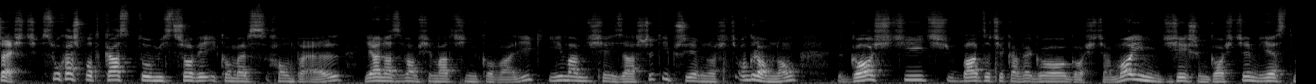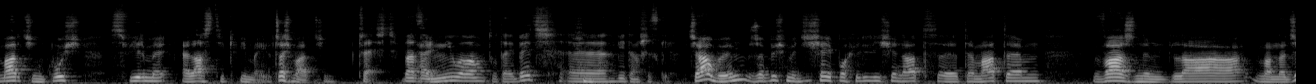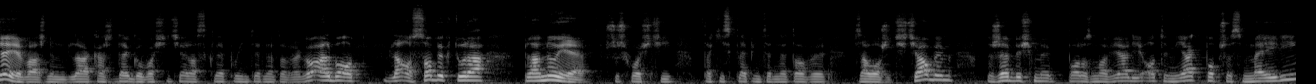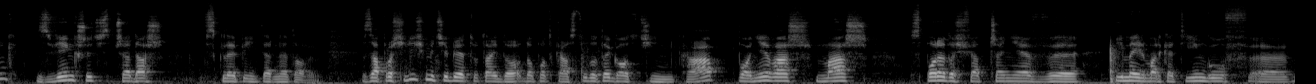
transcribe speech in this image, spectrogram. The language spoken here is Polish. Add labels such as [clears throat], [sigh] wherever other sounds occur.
Cześć, słuchasz podcastu Mistrzowie e-commerce home.pl. Ja nazywam się Marcin Kowalik i mam dzisiaj zaszczyt i przyjemność ogromną gościć bardzo ciekawego gościa. Moim dzisiejszym gościem jest Marcin Puś z firmy Elastic Email. Cześć Marcin. Cześć, bardzo Hej. mi miło tutaj być. E, witam wszystkich. Chciałbym, żebyśmy dzisiaj pochylili się nad e, tematem ważnym dla, mam nadzieję, ważnym dla każdego właściciela sklepu internetowego albo od, dla osoby, która planuje w przyszłości taki sklep internetowy założyć. Chciałbym, żebyśmy porozmawiali o tym, jak poprzez mailing zwiększyć sprzedaż w sklepie internetowym. Zaprosiliśmy Ciebie tutaj do, do podcastu, do tego odcinka, ponieważ masz spore doświadczenie w e-mail marketingu, w e,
